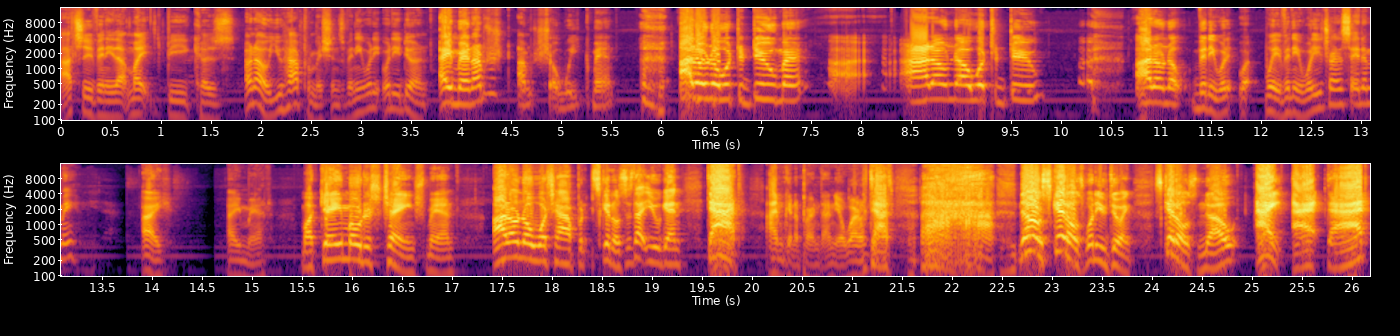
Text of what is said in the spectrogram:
Actually, Vinny, that might be because. Oh no, you have permissions, Vinny. What are, you- what are you doing? Hey man, I'm just, I'm so weak, man. I don't know what to do, man. I, I don't know what to do. I don't know, Vinny. What, what? Wait, Vinny, what are you trying to say to me? Hey, hey, man. My game mode has changed, man. I don't know what's happened. Skittles, is that you again? Dad! I'm gonna burn down your world, Dad. Ah! No, Skittles, what are you doing? Skittles, no. Hey, uh, Dad,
